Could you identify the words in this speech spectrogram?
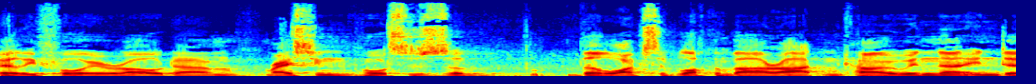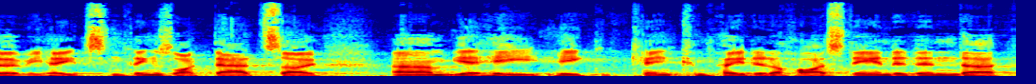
early four year old um, racing horses of the likes of Lochinvar Art and Co in uh, in Derby heats and things like that. So um, yeah, he he can compete at a high standard, and uh,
